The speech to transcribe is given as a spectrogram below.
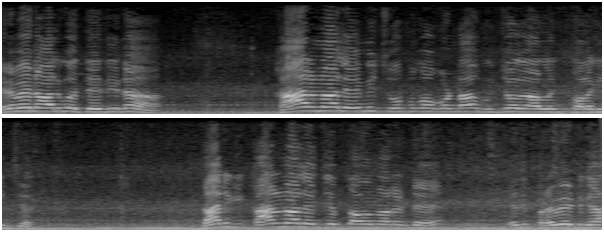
ఇరవై నాలుగో తేదీన కారణాలు ఏమీ చూపుకోకుండా ఉద్యోగాల నుంచి తొలగించారు. దానికి కారణాలు ఏం చెప్తా ఉన్నారంటే ఇది ప్రైవేట్గా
